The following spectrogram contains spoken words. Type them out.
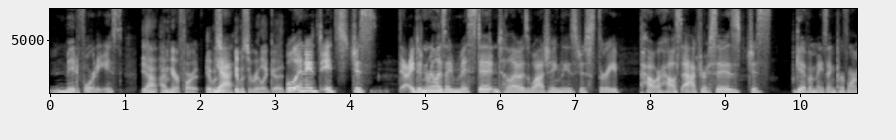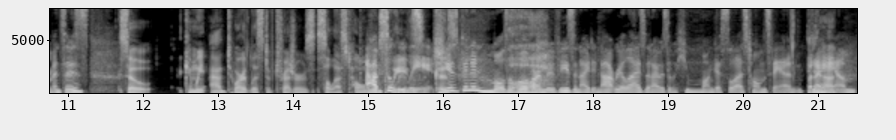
mid 40s. Yeah, I'm here for it. It was Yeah. it was really good. Well, and it, it's just I didn't realize I missed it until I was watching these just three powerhouse actresses just give amazing performances. So, can we add to our list of treasures Celeste Holmes? Absolutely. She has been in multiple of our movies, and I did not realize that I was a humongous Celeste Holmes fan, but Yeah. I am.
